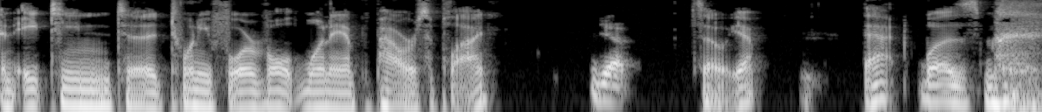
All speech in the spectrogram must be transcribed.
an 18 to 24 volt 1 amp power supply. Yep. So, yep. That was my,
